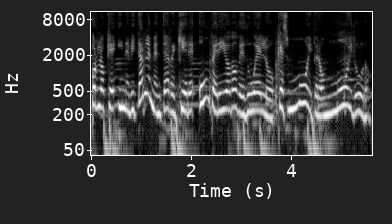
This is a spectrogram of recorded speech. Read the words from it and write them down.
por lo que inevitablemente requiere un periodo de duelo que es muy, pero muy duro.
